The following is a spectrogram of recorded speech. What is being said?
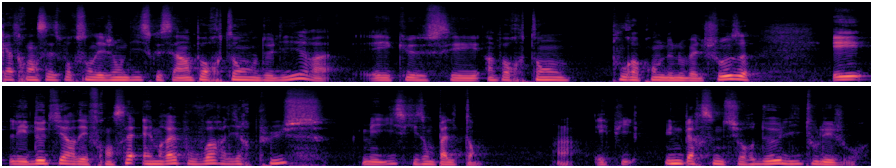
96% des gens disent que c'est important de lire et que c'est important pour apprendre de nouvelles choses. Et les deux tiers des Français aimeraient pouvoir lire plus, mais ils disent qu'ils n'ont pas le temps. Et puis, une personne sur deux lit tous les jours.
